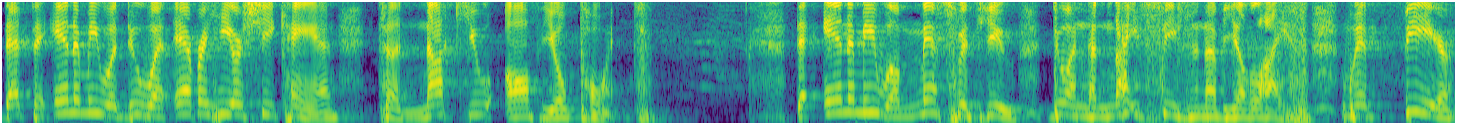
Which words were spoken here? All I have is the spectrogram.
that the enemy will do whatever he or she can to knock you off your point. The enemy will mess with you during the night season of your life when fear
